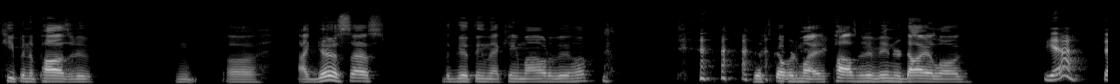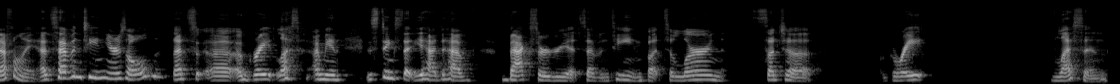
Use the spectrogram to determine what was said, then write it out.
keeping it positive, and uh, I guess that's the good thing that came out of it, huh? Discovered my positive inner dialogue. Yeah, definitely. At 17 years old, that's a, a, great lesson. I mean, it stinks that you had to have back surgery at 17, but to learn such a great lesson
